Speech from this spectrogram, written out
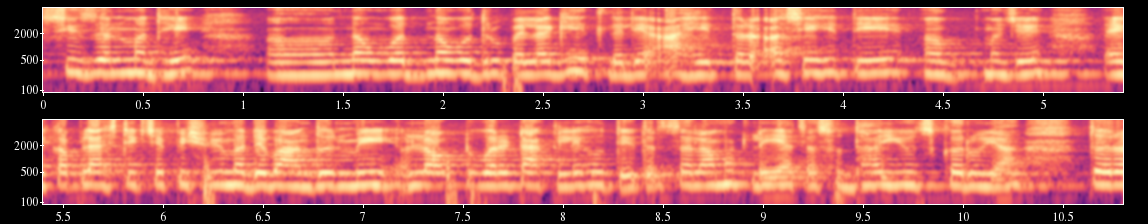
सीझनमध्ये नव्वद नव्वद रुपयाला घेतलेले आहेत. तर असेही ते म्हणजे एका प्लास्टिकच्या पिशवीमध्ये बांधून मी लॉफ्टवर टाकले होते. तर चला म्हटलं याचासुद्धा यूज करूया. तर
